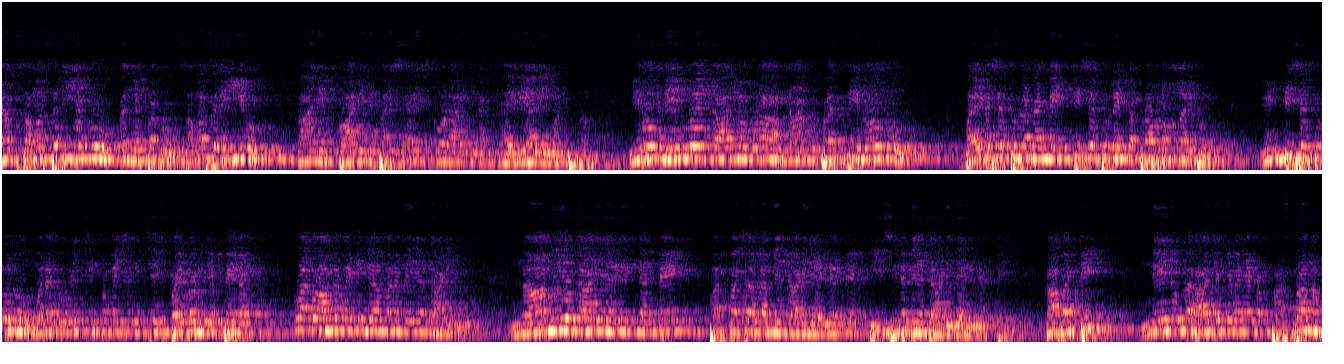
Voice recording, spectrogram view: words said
నాకు సమస్యలు ఇయ్యకు అని చెప్పకు. సమస్యలు ఇయ్యు కానీ వాటిని పరిష్కరించుకోవడానికి నాకు ధైర్యాన్ని ఇవ్వమంటున్నాను ఈరోజు నేను పోయే దారిలో కూడా నాకు ప్రతిరోజు బయట శత్రువుల కంటే ఇంటి శత్రువుల యొక్క ప్రాబ్లం ఉన్నారు ఇప్పుడు. ఇంటి శత్రువులు మన గురించి ఇన్ఫర్మేషన్ ఇచ్చేసి బయట చెప్పేయడం వాళ్ళు ఆటోమేటిక్గా మన మీద దాడికి నా మీద దాడి జరిగిందంటే పద్మశాల మీద దాడి జరిగినట్టే బీసీల మీద దాడి జరిగినట్టే కాబట్టి నేను ఒక రాజకీయమైన ప్రస్థానం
